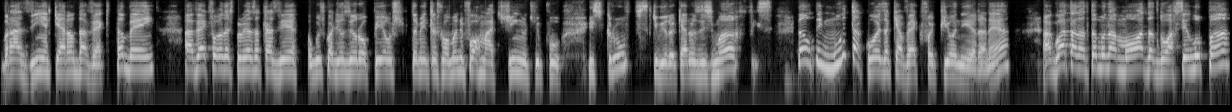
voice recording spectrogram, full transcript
Brasinha, que eram da VEC também. A VEC foi uma das primeiras a trazer alguns quadrinhos europeus, também transformando em formatinho, tipo Scruffs, que, virou, que eram os Smurfs. Então, tem muita coisa que a VEC foi pioneira, né? Agora estamos tá, na moda do Arsène Lupin,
